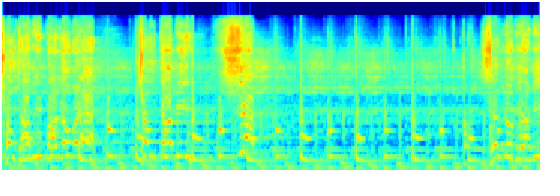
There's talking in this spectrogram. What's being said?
ချုပ်ထားပြီဘာလုံးမလဲချုပ်ထားပြီရှက်ဆက်လွတ်ပြန်ပြီ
